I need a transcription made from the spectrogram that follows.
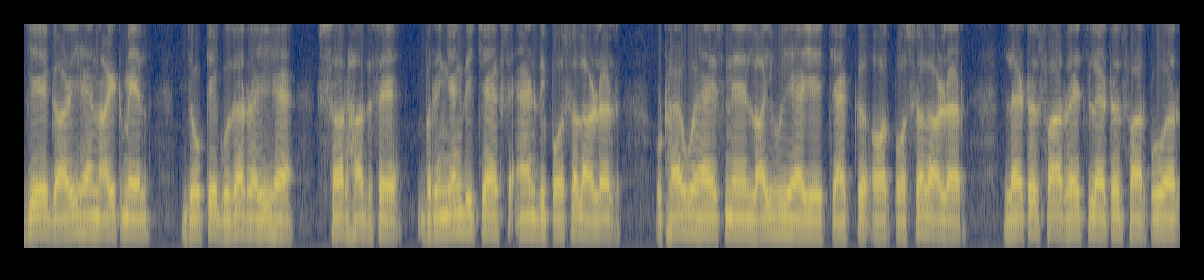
ये गाड़ी है नाइट मेल, जो कि गुज़र रही है सरहद से। Bringing the cheques and the postal order उठाए हुए हैं इसने, लाई हुई है ये चेक और postal order letter for rich letter for poor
